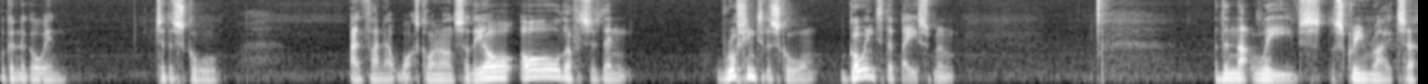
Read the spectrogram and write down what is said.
We're going to go in to the school and find out what's going on. So they all, all the officers then rush into the school, go into the basement, and then that leaves the screenwriter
